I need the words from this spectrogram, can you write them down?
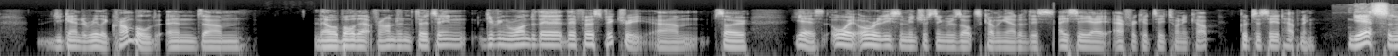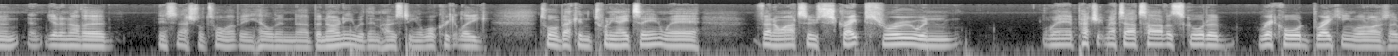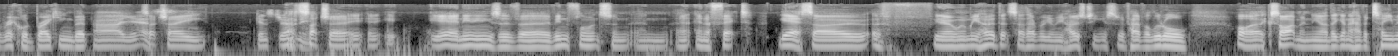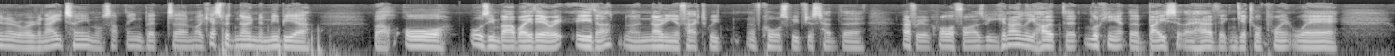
Uganda really crumbled and. Um, they were bowled out for 113, giving Rwanda their, their first victory. Um, so, yes, already some interesting results coming out of this ACA Africa T20 Cup good to see it happening. Yes, and, and yet another international tournament being held in uh, Benoni with them hosting a World Cricket League tournament back in 2018 where Vanuatu scraped through and where Patrick Matau scored a record breaking, well, not say record breaking, but uh, yes. such a against Germany, such a, a, a, yeah, an innings of, uh, of influence and, and and effect. Yeah, so uh, you know when we heard that South Africa going to be hosting, you sort of have a little or excitement. You know, they're going to have a team in it or even a team or something. But um, I guess with no Namibia, well, or or Zimbabwe there either. Noting the fact we, of course, we've just had the Africa qualifiers, but you can only hope that looking at the base that they have, they can get to a point where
